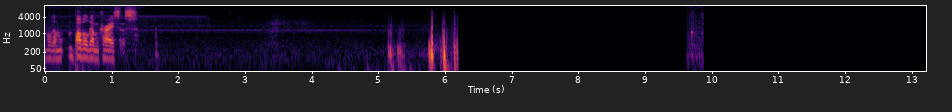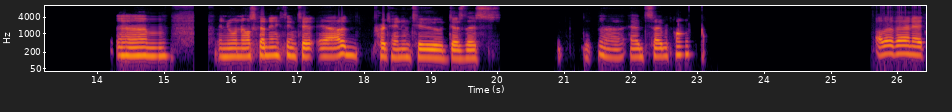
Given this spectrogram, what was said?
Bubblegum, Bubblegum Crisis. Um, anyone else got anything to add pertaining to does this uh, add cyberpunk? Other than it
